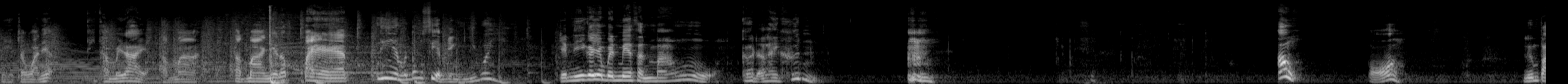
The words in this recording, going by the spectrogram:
นี่จังหวะเนี้ยที่ทำไม่ได้ตัดมาตัดมาอย่างเงี้ยแล้วแปดเนี่ยมันต้องเสียบอย่างนี้เว้ยเกมนี้ก็ยังเป็นเมสันเมาส์เกิดอะไรขึ้น เอ้า อ๋อ ลืมไป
